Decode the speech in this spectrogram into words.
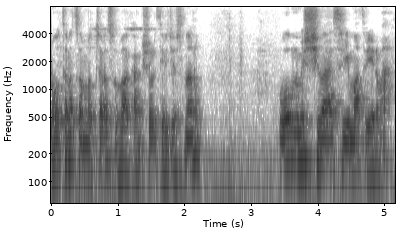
నూతన సంవత్సర శుభాకాంక్షలు తెలియజేస్తున్నాను. ఓం నమ శివ శ్రీమాత్రే నమః.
